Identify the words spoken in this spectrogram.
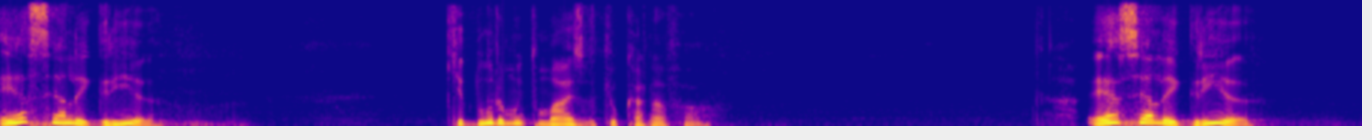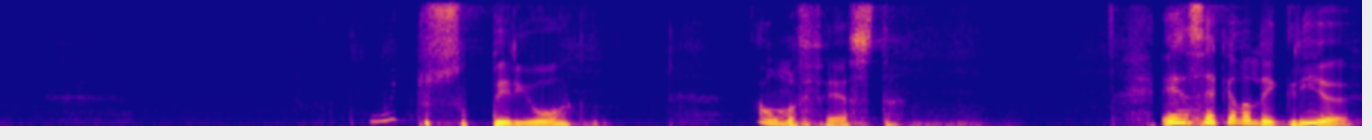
Essa é a alegria que dura muito mais do que o carnaval. Essa é a alegria muito superior a uma festa. Essa é aquela alegria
